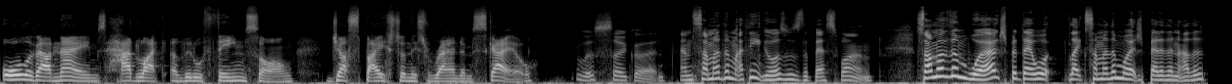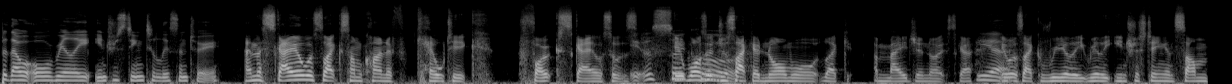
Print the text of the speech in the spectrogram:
all of our names had like a little theme song just based on this random scale. It was so good. And some of them, I think yours was the best one. Some of them worked, but they were like some of them worked better than others, but they were all really interesting to listen to. And the scale was like some kind of Celtic folk scale. So it was It was so it wasn't just like a normal like a major note scale. Yeah. It was like really, really interesting and some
